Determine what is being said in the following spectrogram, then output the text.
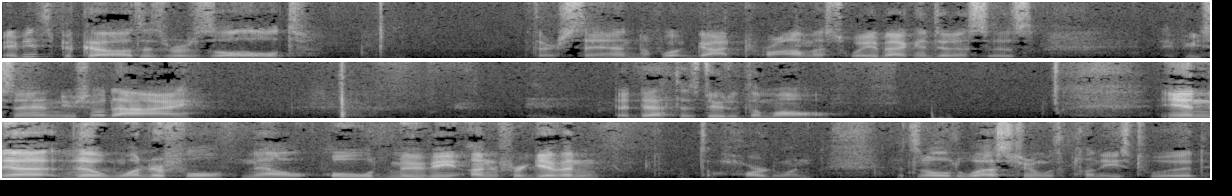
Maybe it's because, as a result their sin, of what God promised way back in Genesis. If you sin, you shall die. That death is due to them all. In uh, the wonderful, now old movie Unforgiven, it's a hard one. It's an old western with Clint Eastwood.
